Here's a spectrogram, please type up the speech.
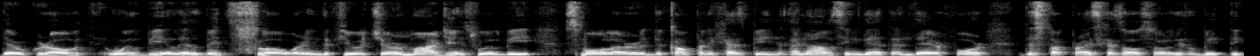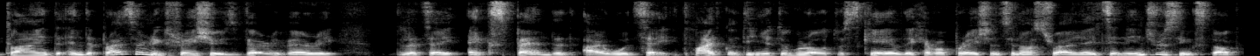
their growth will be a little bit slower in the future. Margins will be smaller. The company has been announcing that, and therefore the stock price has also a little bit declined. And the price earnings ratio is very, very let's say expanded i would say. It might continue to grow to scale. They have operations in australia. It's an interesting stock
